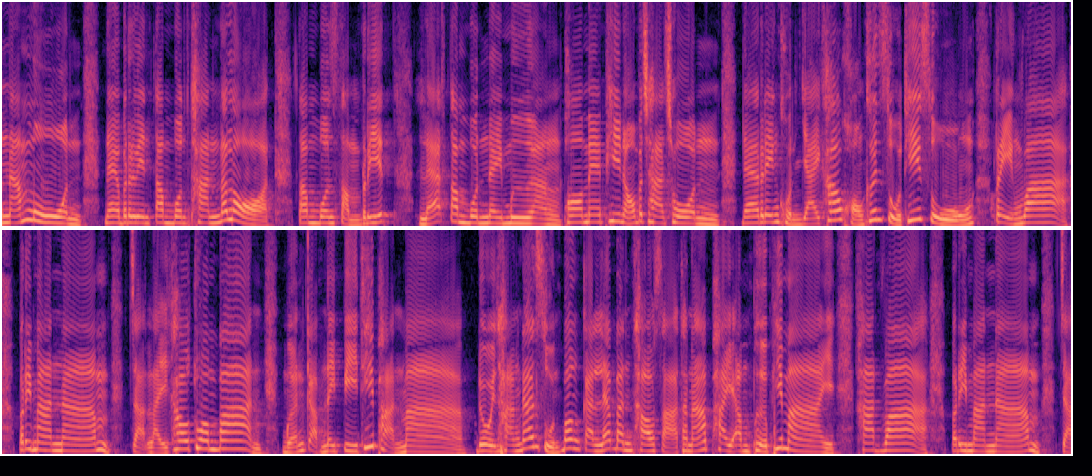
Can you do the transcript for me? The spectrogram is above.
ำน้ำมูล ในบริเวณตำบลทันนลอดตำบลสำริดและตำบลในเมืองพ่อแม่พี่น้องประชาชน ได้เร่งขนย้ายข้าวของขึ้นสู่ที่สูง เกรงว่าปริมาณน้ำจะไหลเข้าท่วมบ้าน เหมือนกับในปีที่ผ่านมา โดยทางด้านศูนย์ป้องกันและบรรเทาสาธารณภัยอำเภอพิมาย คาดว่าปริมาณน้ำจะ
